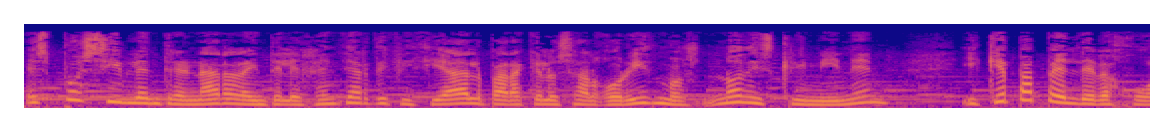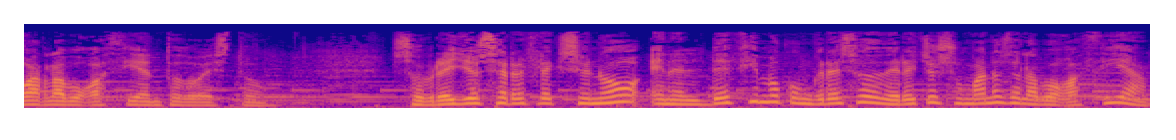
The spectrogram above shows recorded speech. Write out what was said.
¿Es posible entrenar a la inteligencia artificial para que los algoritmos no discriminen? ¿Y qué papel debe jugar la abogacía en todo esto? Sobre ello se reflexionó en el décimo Congreso de Derechos Humanos de la Abogacía.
